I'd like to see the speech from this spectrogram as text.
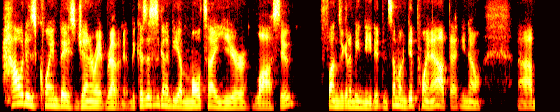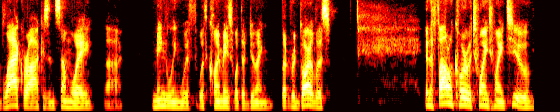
how does Coinbase generate revenue? Because this is going to be a multi-year lawsuit. Funds are going to be needed, and someone did point out that you know uh, BlackRock is in some way uh, mingling with with Coinbase what they're doing. But regardless, in the final quarter of 2022,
